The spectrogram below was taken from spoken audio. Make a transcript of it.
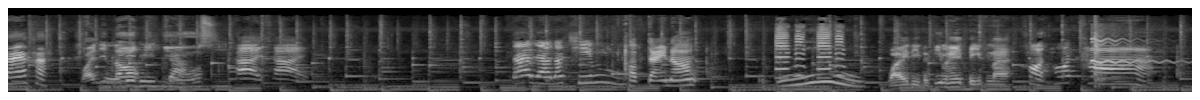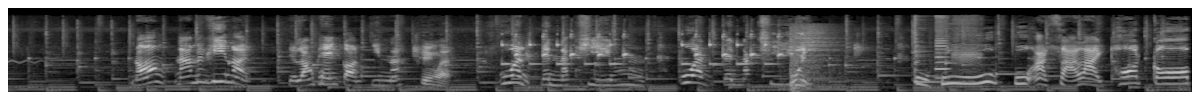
ได้ค่ะ ไว้ดีนอกดีจ้ะ ใช่ใช่ได้แล้วนักชิม ขอบใจน้องอู้ ไว้ดีแต่พี่ไม่ให้ติปนะ ขอโทษค่ะ น้องน้ำให้พี่หน่อย เดี๋ยวร้องเพลงก่อนกินนะ เพลงอะไร อ้วนเป็นนักชิม อ้วนเป็นนักชิมอุ้ยโอ้โหปูอัดสาหร่ายทอดกรอบ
